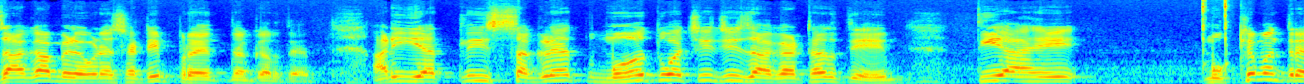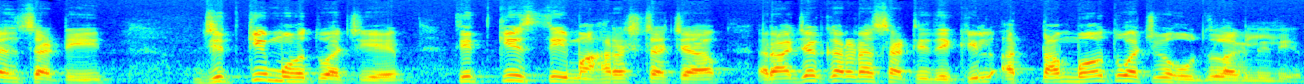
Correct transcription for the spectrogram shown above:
जागा मिळवण्यासाठी प्रयत्न करत आहेत. आणि यातली सगळ्यात महत्त्वाची जी जागा ठरते ती आहे मुख्यमंत्र्यांसाठी जितकी महत्त्वाची आहे तितकीच ती महाराष्ट्राच्या राजकारणासाठी देखील आत्ता महत्त्वाची होत लागलेली आहे.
